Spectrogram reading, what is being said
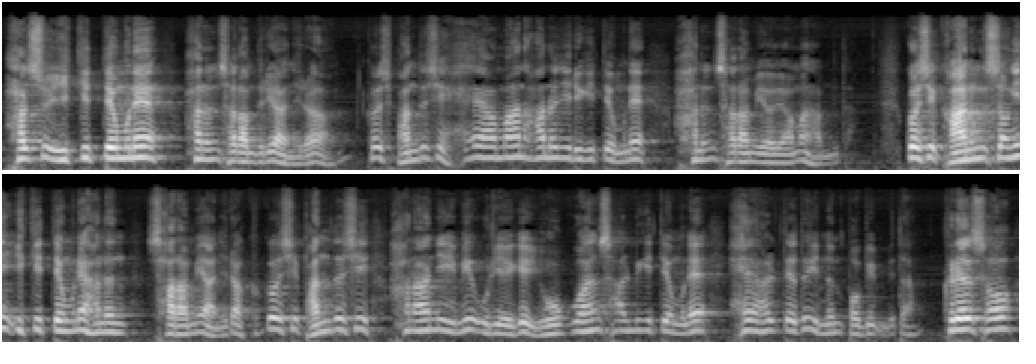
할 수 있기 때문에 하는 사람들이 아니라 그것이 반드시 해야만 하는 일이기 때문에 하는 사람이어야만 합니다. 그것이 가능성이 있기 때문에 하는 사람이 아니라 그것이 반드시 하나님이 우리에게 요구한 삶이기 때문에 해야 할 때도 있는 법입니다. 그래서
